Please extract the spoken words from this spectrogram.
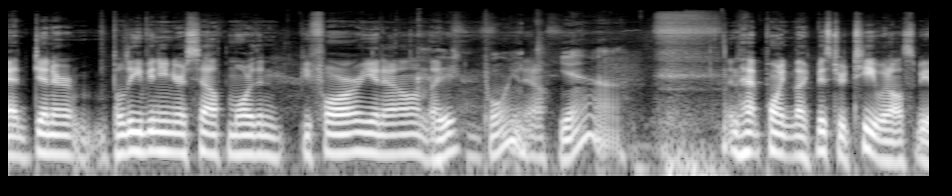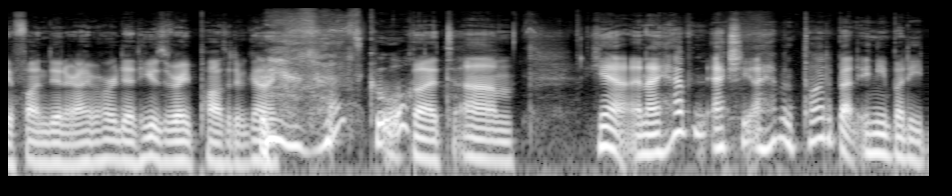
at dinner believing in yourself more than before. You know, and Good like point. know. Yeah. at that point, like Mr. T would also be a fun dinner. I heard that he was a very positive guy. That's cool. But um, yeah, and I haven't actually I haven't thought about anybody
